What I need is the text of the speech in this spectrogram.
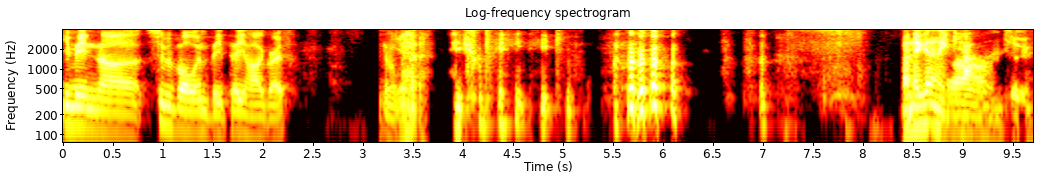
you mean uh, Super Bowl MVP Hargrave? He's gonna yeah, he could be. He could, and they're going to need cap room too.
